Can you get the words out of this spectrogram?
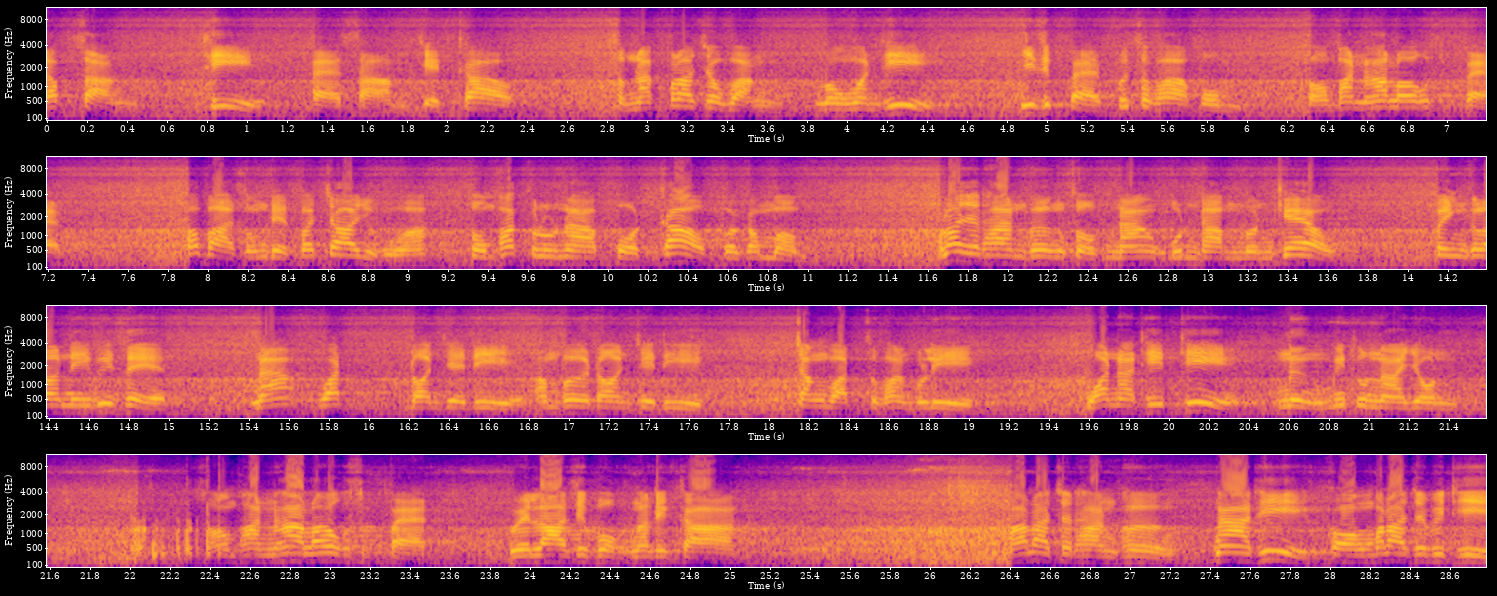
รับสั่งที่ 8379 สำนักพระราชวัง ลงวันที่ 28 พฤษภาคม 2568 พระบาทสมเด็จพระเจ้าอยู่หัว ทรงพระกรุณาโปรดเกล้าโปรดกระหม่อม พระราชทานเพลิงศพนางบุญธรรมนนแก้ว เป็นกรณีพิเศษ ณ วัดดอนเจดี อำเภอดอนเจดี จังหวัดสุพรรณบุรี วันอาทิตย์ที่ 1 มิถุนายน 2568 เวลา 16 นาฬิกา พระราชทานเพลิง หน้าที่กองพระราชพิธี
